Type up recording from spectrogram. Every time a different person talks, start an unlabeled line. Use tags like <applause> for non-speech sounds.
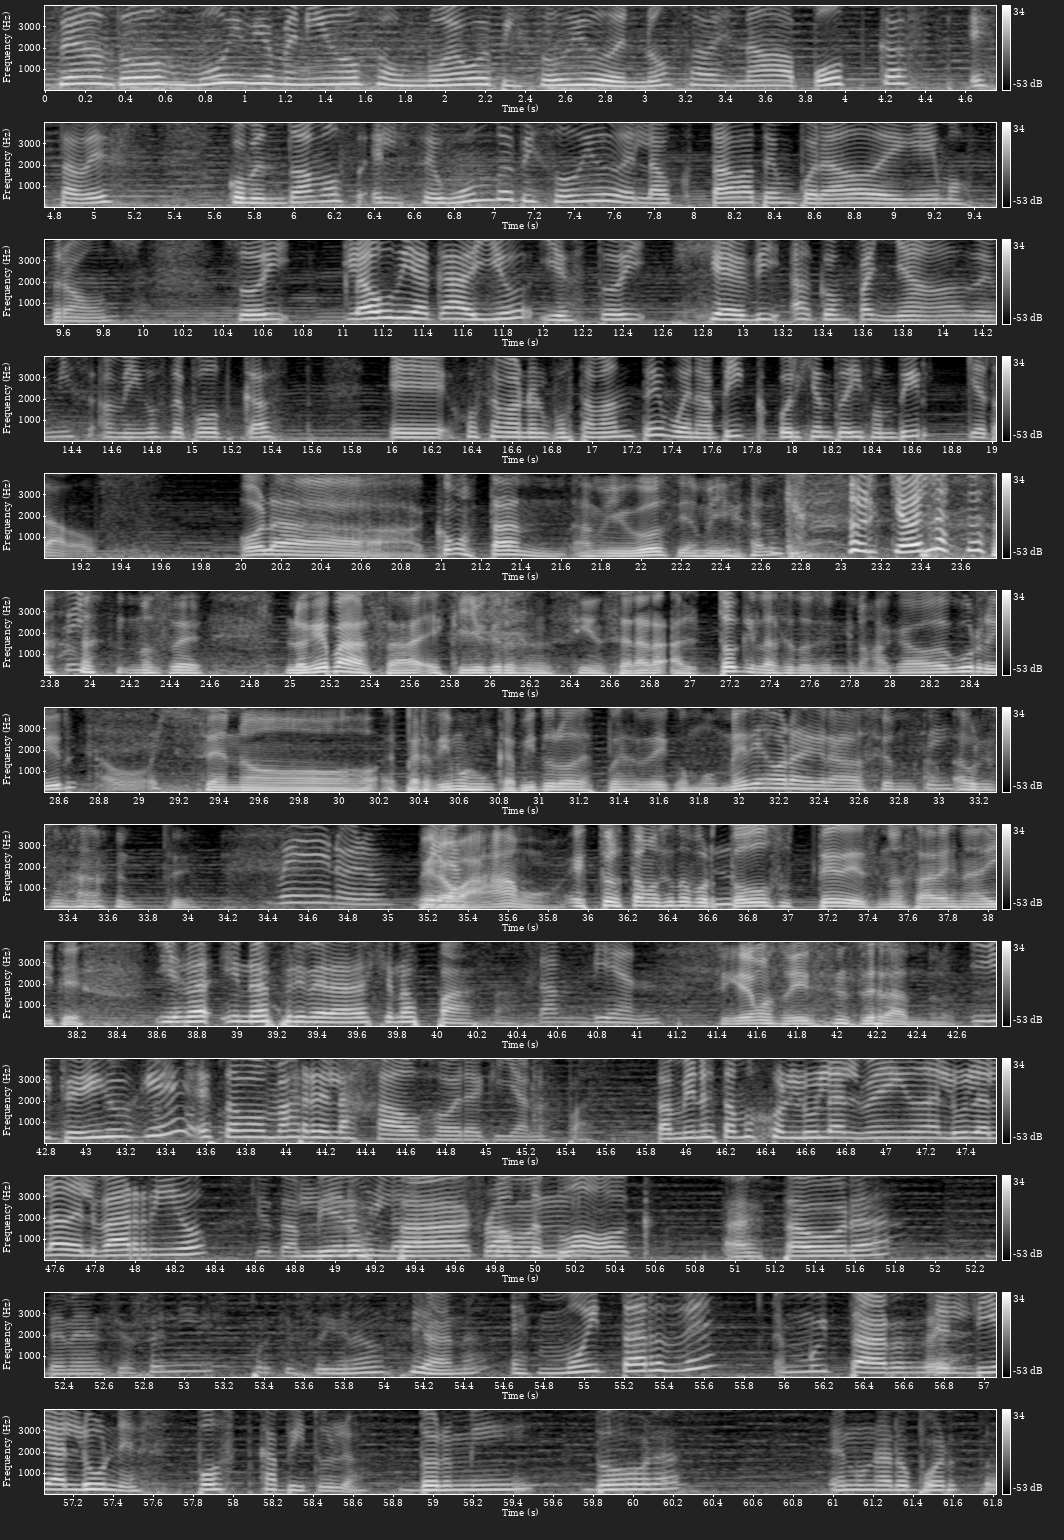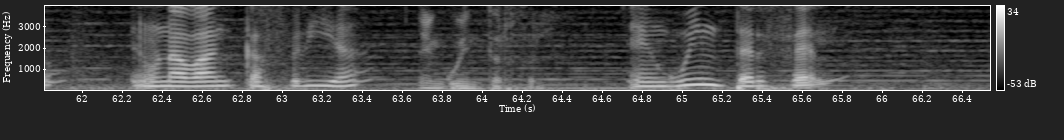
Sean todos muy bienvenidos a un nuevo episodio de No Sabes Nada Podcast. Esta vez comentamos el segundo episodio de la octava temporada de Game of Thrones. Soy Claudia Cayo y estoy heavy acompañada de mis amigos de podcast eh, José Manuel Bustamante, Buena Pic, Urgente Difundir, ¿qué tal?
Hola, ¿cómo están amigos y amigas? <laughs>
¿Por qué hablas así? <laughs>
no sé. Lo que pasa es que yo quiero sin- sincerar al toque la situación que nos acaba de ocurrir.
Uy,
Se nos perdimos un capítulo después de como media hora de grabación
Sí.
aproximadamente.
Bueno, bueno.
Pero
mira,
vamos, esto lo estamos haciendo por todos ustedes, no sabes nadites.
Y no, y no es primera vez que nos pasa.
También.
Si queremos seguir <laughs> sincerando.
Y te digo que estamos más relajados ahora que ya nos pasó. También estamos con Lula Almeida, Lula la del barrio.
Que también
Lula
está
from the
con,
block.
a esta hora demencia senil porque soy una anciana.
Es muy tarde
Es muy tarde.
el día lunes, post capítulo.
Dormí dos horas en un aeropuerto, en una banca fría,
En Winterfell.
en Winterfell,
